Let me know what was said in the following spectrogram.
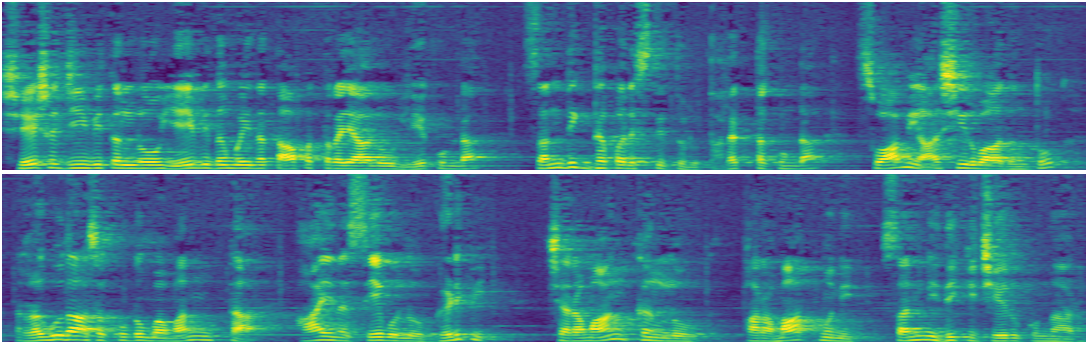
శేష జీవితంలో ఏ విధమైన తాపత్రయాలు లేకుండా సందిగ్ధ పరిస్థితులు తలెత్తకుండా స్వామి ఆశీర్వాదంతో రఘుదాస కుటుంబమంతా ఆయన సేవలో గడిపి చరమాంకంలో పరమాత్ముని సన్నిధికి చేరుకున్నారు.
